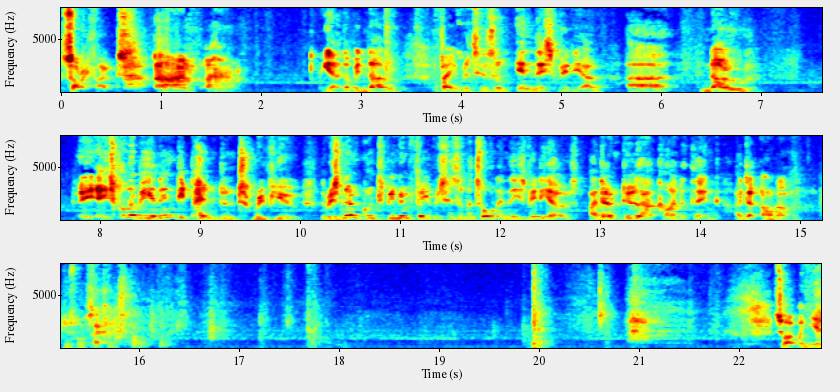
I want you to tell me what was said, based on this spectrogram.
Sorry, folks. Um, yeah, there'll be no favouritism in this video. Uh, no it's going to be an independent review. There is no going to be no favouritism at all in these videos. I don't do that kind of thing. I don't. Hold on, just one second. So when you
